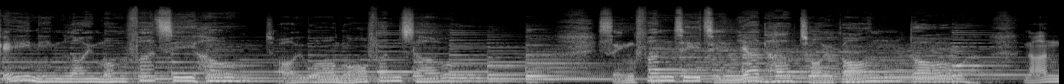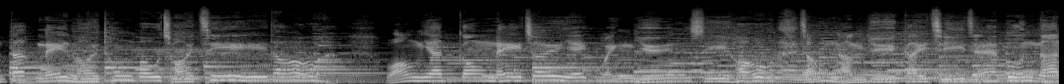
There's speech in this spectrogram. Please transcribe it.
几年来无法侍候，才和我分手。成婚之前一刻才赶到，难得你来通报才知道。往日共你追忆永远是好，怎能预计似这般难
